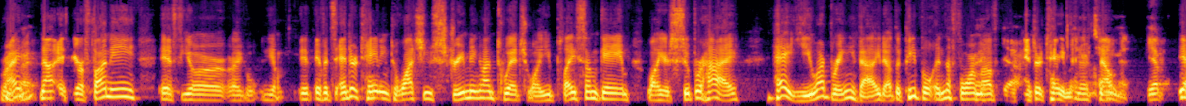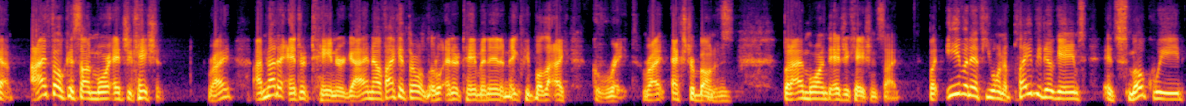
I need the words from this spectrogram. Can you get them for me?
Right? right? now if you're funny if you're like you know if, if it's entertaining to watch you streaming on twitch while you play some game while you're super high hey you are bringing value to other people in the form right, of yeah. entertainment entertainment now, yep yeah i focus on more education right i'm not an entertainer guy now if i can throw a little entertainment in and make people like great right extra bonus mm-hmm. but i'm more on the education side but even if you want to play video games and smoke weed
